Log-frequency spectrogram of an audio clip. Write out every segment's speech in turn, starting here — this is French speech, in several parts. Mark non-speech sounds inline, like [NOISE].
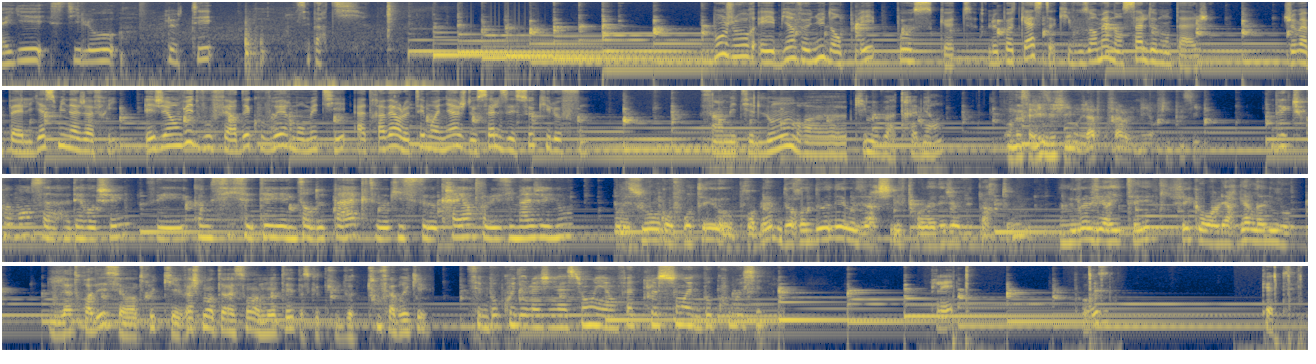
Cahier, stylo, le thé. C'est parti. Bonjour et bienvenue dans Play Pause Cut, le podcast qui vous emmène en salle de montage. Je m'appelle Yasmina Jaffri et j'ai envie de vous faire découvrir mon métier à travers le témoignage de celles et ceux qui le font. C'est un métier de l'ombre euh, qui me va très bien. On est service du film, on est là pour faire le meilleur film possible. Dès que tu commences à dérocher, c'est comme si c'était une sorte de pacte qui se crée entre les images et nous. On est souvent confronté au problème de redonner aux archives qu'on a déjà vues partout une nouvelle vérité qui fait qu'on les regarde à nouveau. La 3D, c'est un truc qui est vachement intéressant à monter parce que tu dois tout fabriquer. C'est beaucoup d'imagination et en fait, le son aide beaucoup aussi. Play. Pause. Cut.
